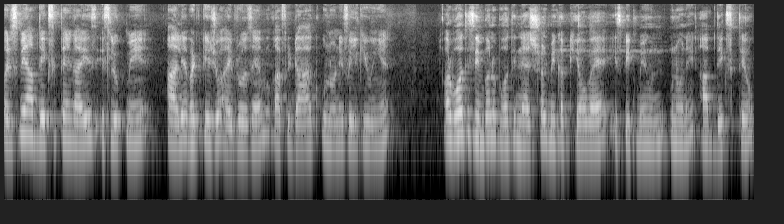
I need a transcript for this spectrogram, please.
और इसमें आप देख सकते हैं गाइज़ इस लुक में आलिया भट्ट के जो आईब्रोज़ हैं वो काफ़ी डार्क उन्होंने फिल की हुई हैं। और बहुत ही सिंपल और बहुत ही नेचुरल मेकअप किया हुआ है इस पिक में उन, उन्होंने आप देख सकते हो।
